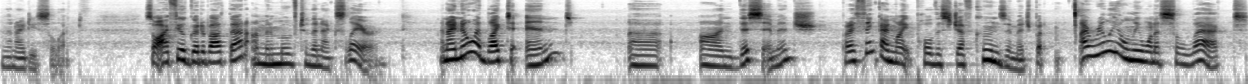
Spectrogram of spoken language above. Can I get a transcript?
And then I deselect. So I feel good about that. I'm going to move to the next layer. And I know I'd like to end uh, on this image, but I think I might pull this Jeff Koons image. But I really only want to select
